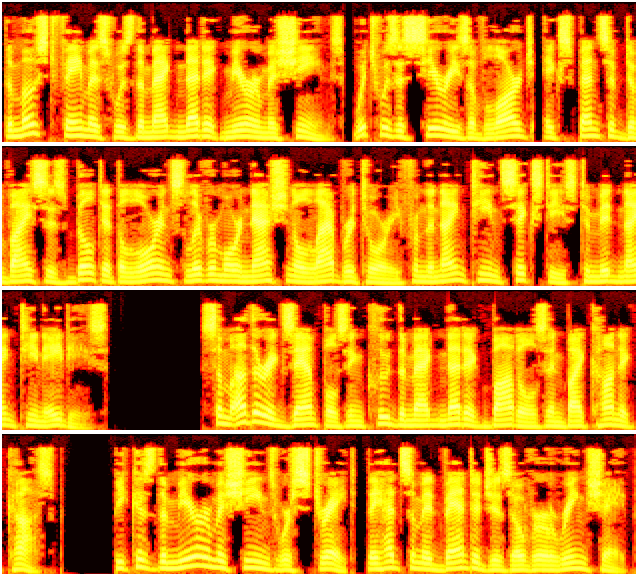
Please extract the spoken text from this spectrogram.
The most famous was the magnetic mirror machines, which was a series of large, expensive devices built at the Lawrence Livermore National Laboratory from the 1960s to mid-1980s. Some other examples include the magnetic bottles and biconic cusp. Because the mirror machines were straight, they had some advantages over a ring shape.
